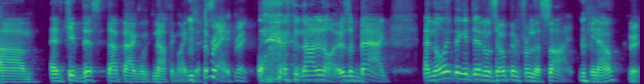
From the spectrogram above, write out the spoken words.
um, and keep this that bag looked nothing like this right like, right not at all it was a bag and the only thing it did was open from the side you know right.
